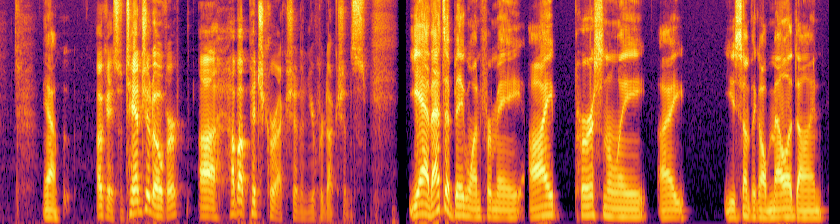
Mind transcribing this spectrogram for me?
Yeah. Okay, so tangent over. Uh, how about pitch correction in your productions? Yeah, that's a big one for me. I personally I use something called Melodyne,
